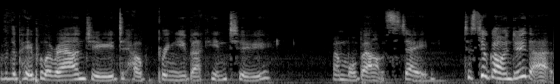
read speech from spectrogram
of the people around you to help bring you back into a more balanced state. To still go and do that,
